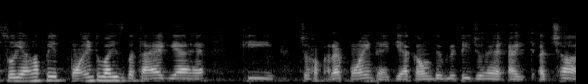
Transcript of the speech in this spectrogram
सो so, यहाँ पे पॉइंट वाइज बताया गया है कि जो हमारा पॉइंट है कि अकाउंटेबिलिटी जो है, एक अच्छा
